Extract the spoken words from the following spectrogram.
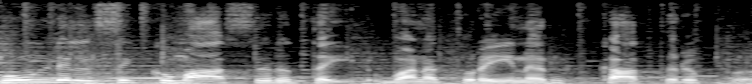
கூண்டில் சிக்குமா சிறுத்தை வனத்துறையினர் காத்திருப்பு.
